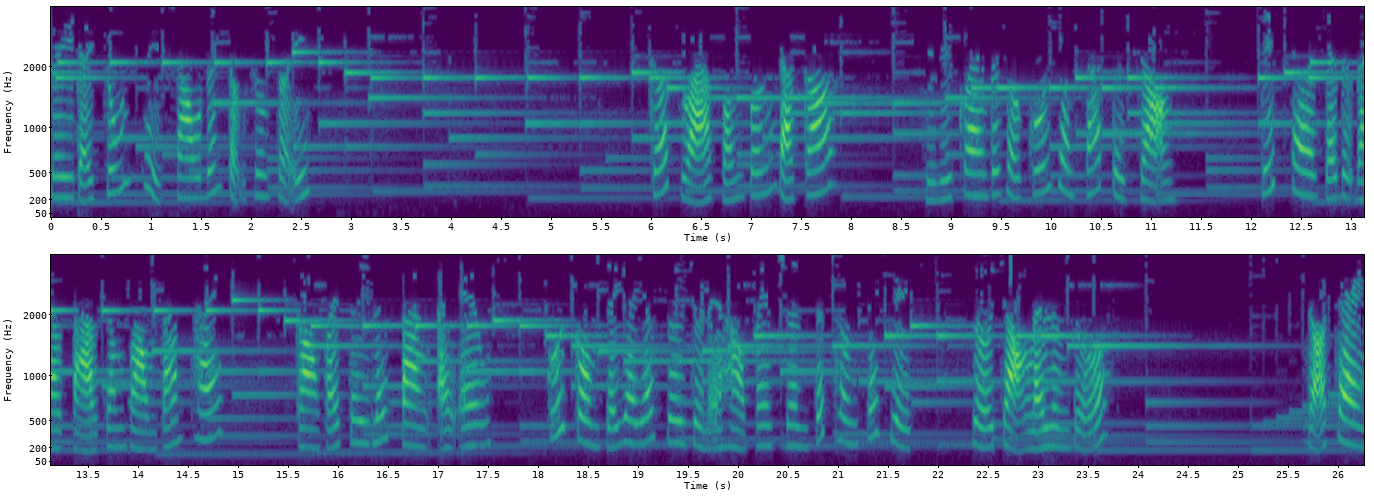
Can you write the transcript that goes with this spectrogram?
khi đã trúng thì sâu đến tận xương tủy. Kết quả phỏng vấn đã có. Chị Vĩ Quang đến ở cuối danh sách được chọn Tiếp theo sẽ được đào tạo trong vòng 8 tháng, còn phải thi lấy bằng IELTS. Cuối cùng sẽ do giáo sư trường đại học Benson tích thân xét duyệt, lựa chọn lại lần nữa. Rõ ràng,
